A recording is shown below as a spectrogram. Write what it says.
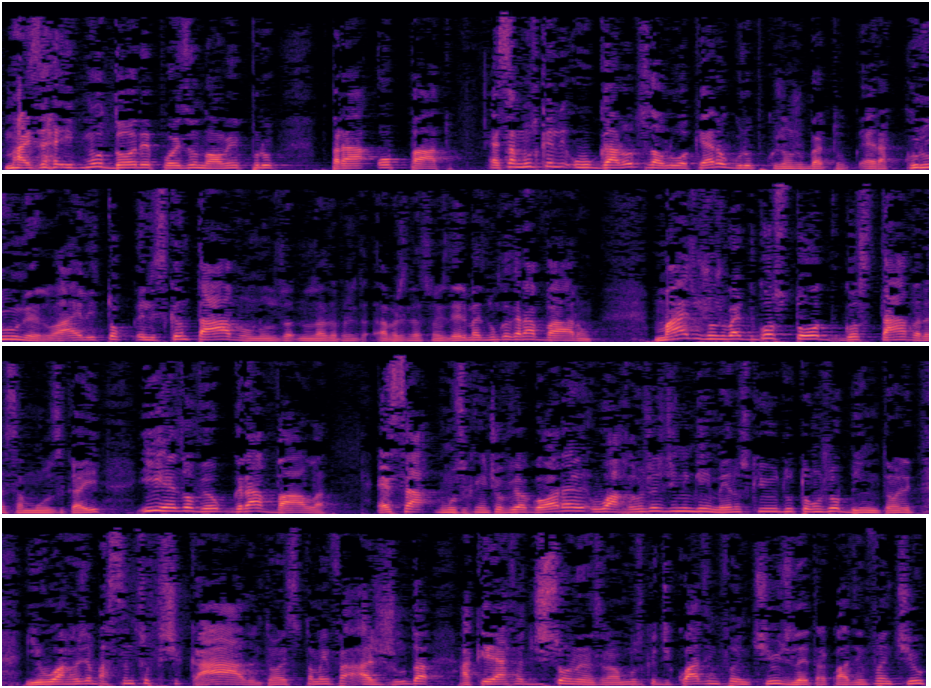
Mas aí mudou depois o nome pro, pra O Pato. Essa música, ele- o Garotos da Lua, que era o grupo que o João Gilberto era crooner lá, ele to- eles cantavam nos, nas apresenta- apresentações dele, mas nunca gravaram. Mas o João Gilberto gostou, gostava dessa música aí e resolveu gravá-la. Essa música que a gente ouviu agora, o arranjo é de ninguém menos que o do Tom Jobim. Então ele, e o arranjo é bastante sofisticado, então isso também ajuda a criar essa dissonância. É uma música de quase infantil, de letra quase infantil,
